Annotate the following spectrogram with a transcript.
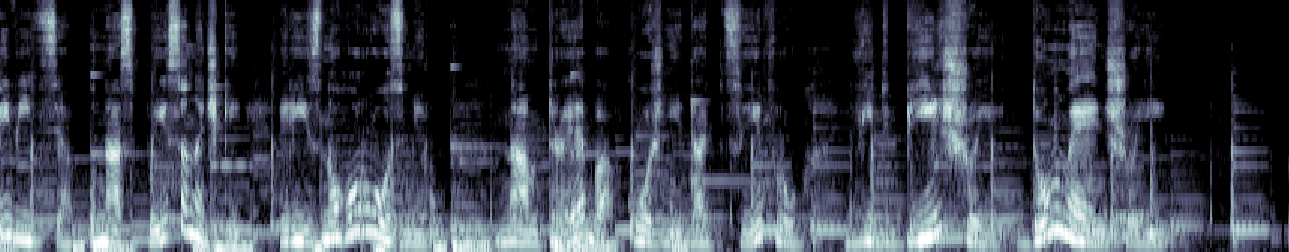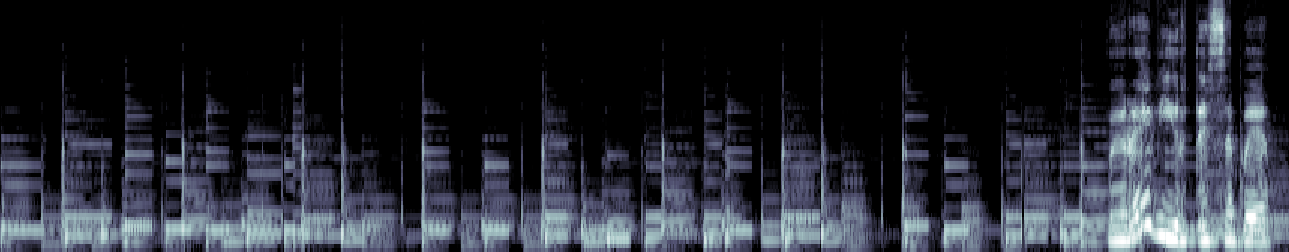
Дивіться, у нас писаночки різного розміру. Нам треба кожній дати цифру від більшої до меншої. Перевірте себе.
